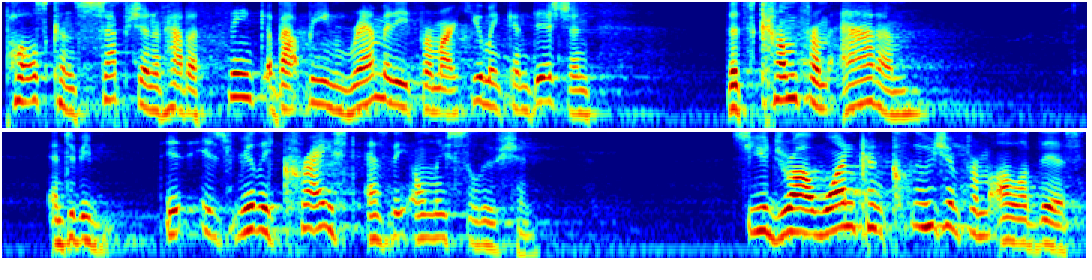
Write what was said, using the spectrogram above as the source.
Paul's conception of how to think about being remedied from our human condition that's come from Adam and to be it is really Christ as the only solution. So you draw one conclusion from all of this.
